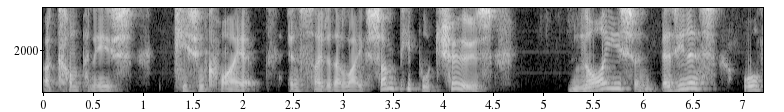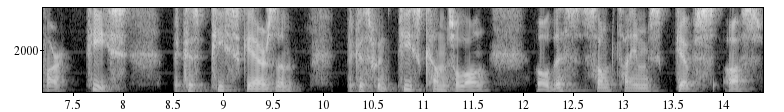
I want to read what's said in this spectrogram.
accompanies peace and quiet inside of their life. Some people choose noise and busyness over peace because peace scares them. Because when peace comes along, well, this sometimes gives us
